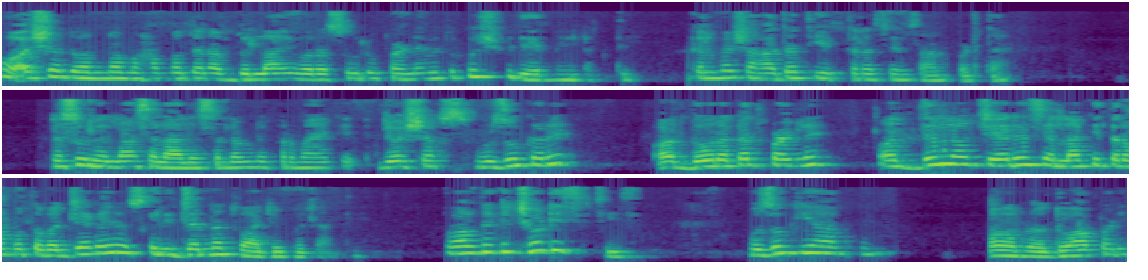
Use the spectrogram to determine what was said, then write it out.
و اشد اللہ محمد عبد اللہ و رسول پڑھنے میں تو کچھ بھی دیر نہیں لگتی۔ کلمہ شہادت ہی ایک طرح سے انسان پڑھتا ہے۔ رسول اللہ صلی اللہ علیہ وسلم نے فرمایا کہ جو شخص وضو کرے اور دو رکت پڑھ لے اور دل اور چہرے سے اللہ کی طرف متوجہ رہے، اس کے لیے جنت واجب ہو جاتی ہے۔ تو آپ دیکھیں، چھوٹی سی چیز۔ وزو کیا آپ نے؟ اور دعا پڑھی۔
